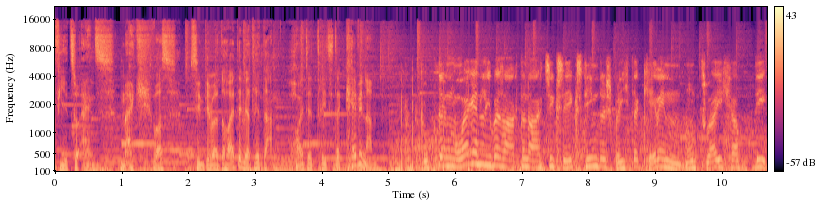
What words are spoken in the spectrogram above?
4 zu 1. Mike, was sind die Wörter heute? Wer tritt an? Heute tritt der Kevin an. Guten Morgen, liebes 886-Team, da spricht der Kevin. Und zwar, ich habe die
